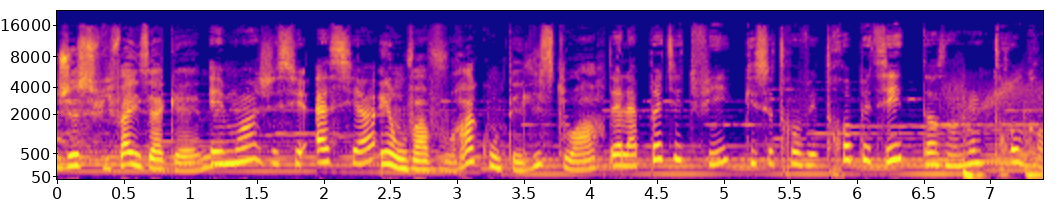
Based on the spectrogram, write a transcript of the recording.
je suis Faizagen Et moi, je suis Asia, et on va vous raconter l'histoire de la petite fille qui se trouvait trop petite dans un monde trop grand.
